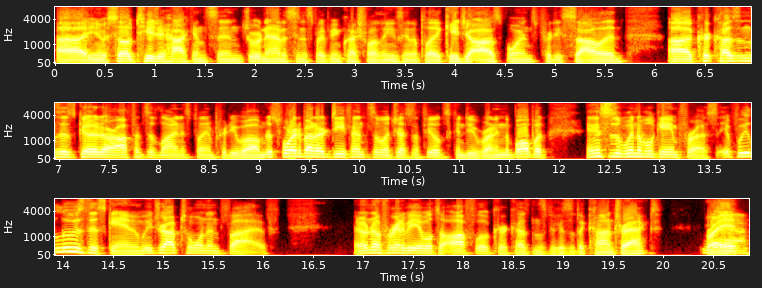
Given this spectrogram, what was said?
Uh, you know, still have TJ Hockenson, Jordan Addison, despite being questionable, I think he's going to play. KJ Osborne's pretty solid. Uh, Kirk Cousins is good. Our offensive line is playing pretty well. I'm just worried about our defense and what Justin Fields can do running the ball, but I think this is a winnable game for us. If we lose this game and we drop to one and five, I don't know if we're going to be able to offload Kirk Cousins because of the contract, right? Yeah.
